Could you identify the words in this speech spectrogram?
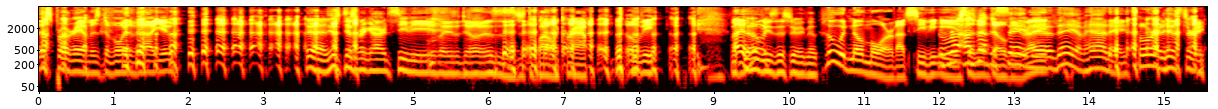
This program is devoid of value. yeah, just disregard CVEs, ladies and gentlemen. This is just a pile of crap. Adobe. I- who, Adobe's issuing them. who would know more about CVEs Right, than Adobe, say, right? man, they have had a torrid history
